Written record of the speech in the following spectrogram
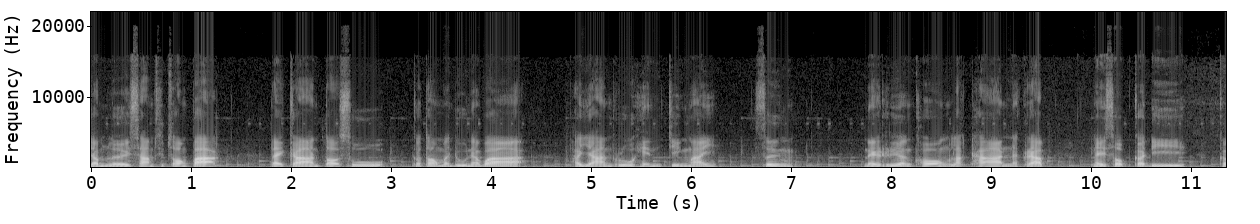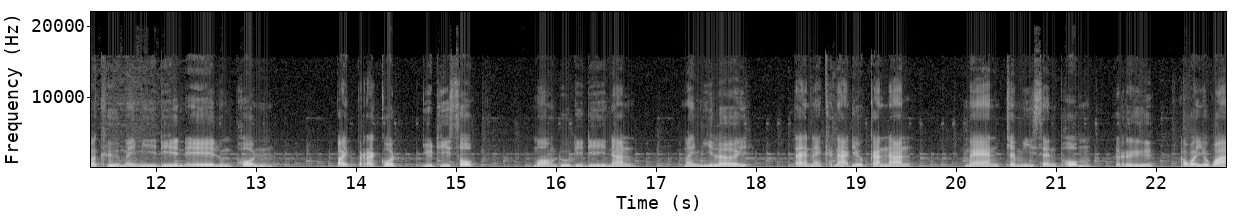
จำเลย 32 ปาก แต่การต่อสู้ก็ต้องมาดูนะว่า พยานรู้เห็นจริงไหม ซึ่งในเรื่องของหลักฐานนะครับ ในศพก็ดีก็คือไม่มี DNA ลุงพล ไปปรากฏอยู่ที่ศพ มองดูดีๆนั้น ไม่มีเลย แต่ในขณะเดียวกันนั้น แม้นจะมีเส้นผม หรืออวัยวะ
